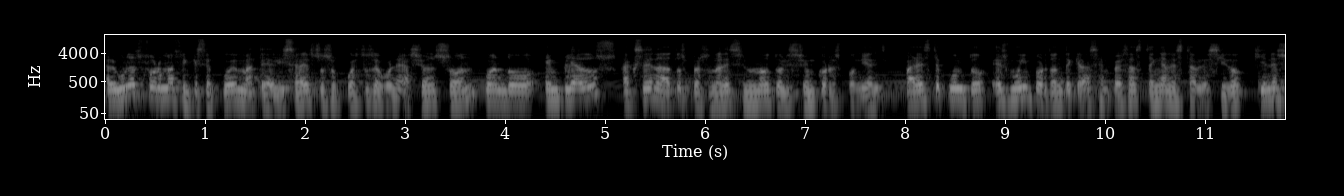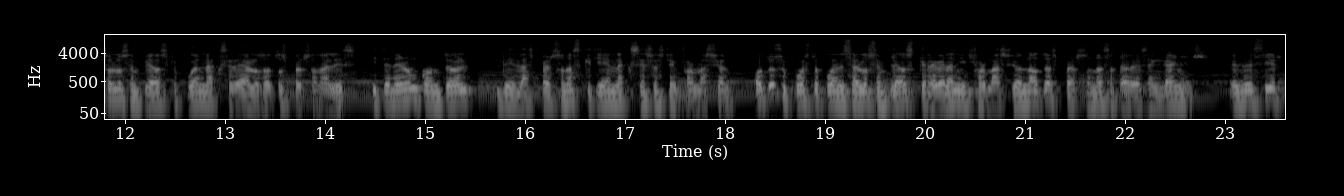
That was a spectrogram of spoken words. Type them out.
Algunas formas en que se pueden materializar estos supuestos de vulneración son cuando empleados acceden a datos personales sin una autorización correspondiente. Para este punto es muy importante que las empresas tengan establecido quiénes son los empleados que pueden acceder a los datos personales y tener un control de las personas que tienen acceso a esta información. Otro supuesto pueden ser los empleados que revelan información a otras personas a través de engaños. Es decir,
